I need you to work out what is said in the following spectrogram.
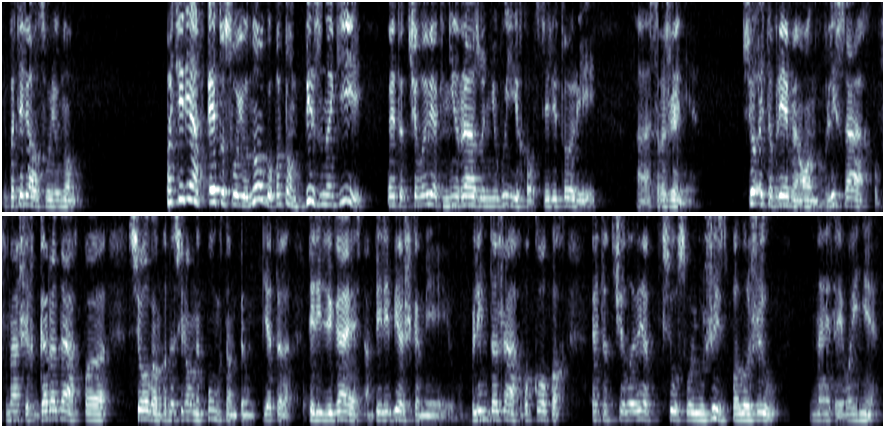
и потерял свою ногу. Потеряв эту свою ногу, потом без ноги, этот человек ни разу не выехал с территории а, сражения. Все это время он в лесах, в наших городах, по селам, по населенным пунктам, где-то передвигаясь там перебежками, в блиндажах, в окопах, этот человек всю свою жизнь положил на этой войне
